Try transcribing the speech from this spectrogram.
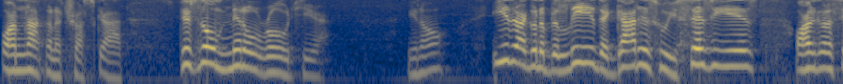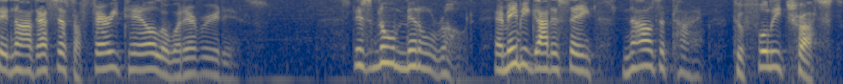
or I'm not going to trust God. There's no middle road here. You know? Either I'm going to believe that God is who He says He is, or I'm going to say, no, that's just a fairy tale or whatever it is. There's no middle road. And maybe God is saying, now's the time to fully trust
